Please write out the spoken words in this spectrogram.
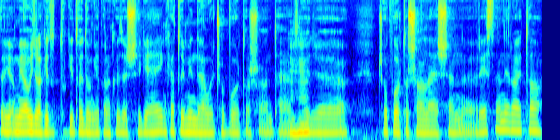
mi úgy alakítottuk ki tulajdonképpen a közösségi helyünket, hogy mindenhol csoportosan, tehát uh-huh. hogy ö, csoportosan lehessen részt venni rajta.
